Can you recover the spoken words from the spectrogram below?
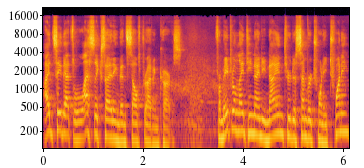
I'd say that's less exciting than self driving cars. From April 1999 through December 2020,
